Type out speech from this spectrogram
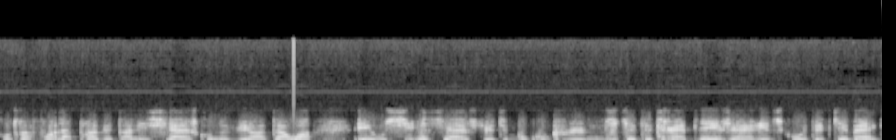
qu'autrefois. La preuve étant les sièges qu'on a vus à Ottawa et aussi le siège qui a été beaucoup plus, qui a très bien géré du côté de Québec,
